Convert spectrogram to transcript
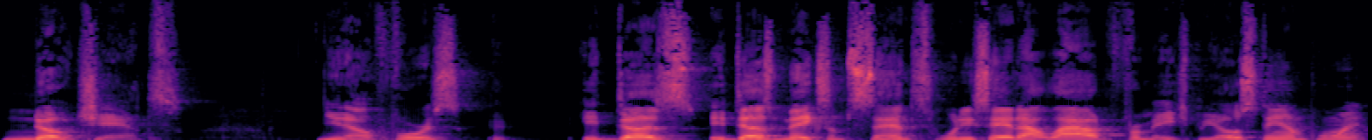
No chance. You know, for it does it does make some sense when you say it out loud from HBO standpoint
